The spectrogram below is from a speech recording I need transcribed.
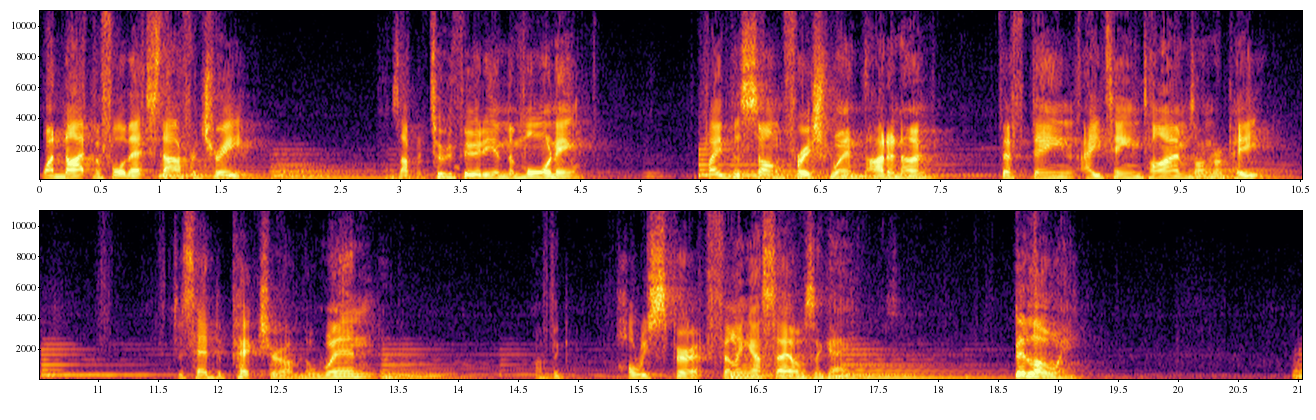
One night before that staff retreat, I was up at 2:30 in the morning, played this song, Fresh Wind, I don't know, 15, 18 times on repeat. Just had the picture of the wind, of the Holy Spirit filling our sails again, billowing. The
